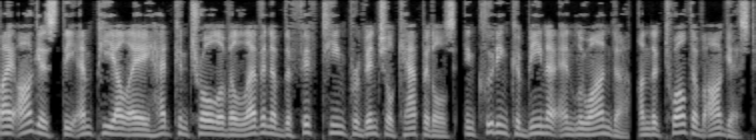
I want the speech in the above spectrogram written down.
By August the MPLA had control of 11 of the 15 provincial capitals, including Cabinda and Luanda. On 12 August,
